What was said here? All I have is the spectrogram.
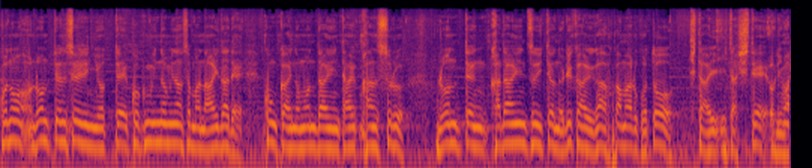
この論点整理によって国民の皆様の間で今回の問題に関する論点課題についての理解が深まることを期待いたしております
